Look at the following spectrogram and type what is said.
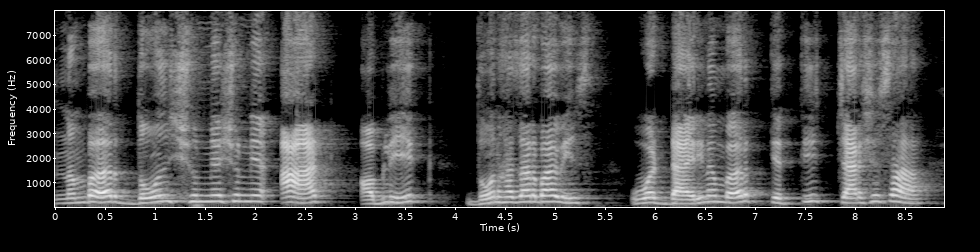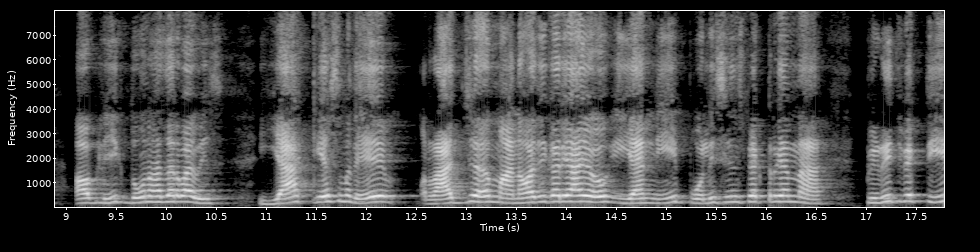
number दोन शून्य शून्य आठ ऑब्लिक दोन हजार बावीस. व डायरी नंबर तेहतीस चारशे सहा ऑब्लिक दोन हजार बावीस. या केसमध्ये राज्य मानवाधिकारी आयोग यांनी पोलीस इन्स्पेक्टर यांना पीडित व्यक्ती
